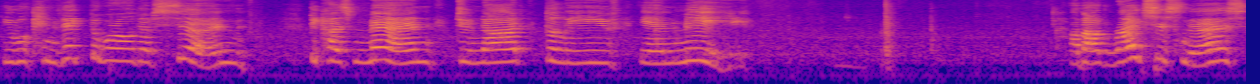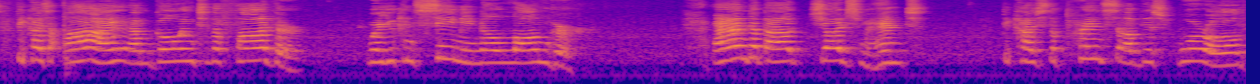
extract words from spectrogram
He will convict the world of sin because men do not believe in me. About righteousness because I am going to the Father where you can see me no longer. And about judgment because the prince of this world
